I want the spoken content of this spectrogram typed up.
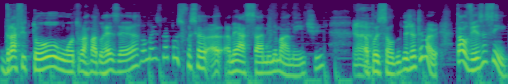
Draftou um outro armador reserva, mas não é como se fosse ameaçar minimamente É. a posição do DeJounte Murray. Talvez, assim,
